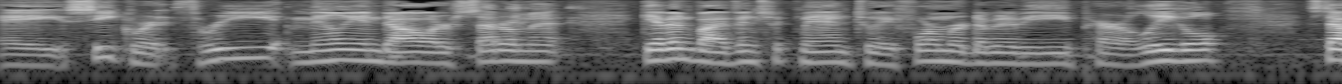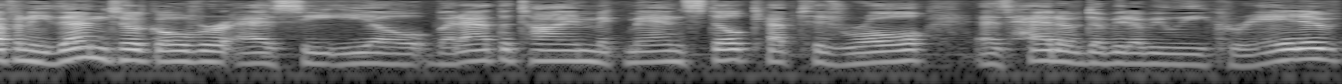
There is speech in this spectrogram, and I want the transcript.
a secret $3 million settlement given by Vince McMahon to a former WWE paralegal. Stephanie then took over as CEO, but at the time, McMahon still kept his role as head of WWE Creative,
